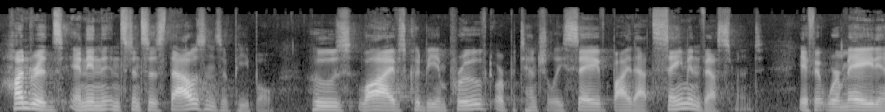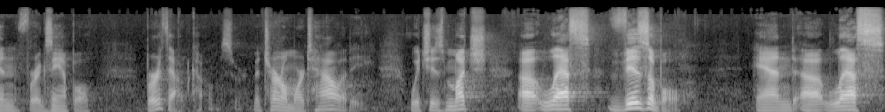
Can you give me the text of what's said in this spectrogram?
hundreds and in instances thousands of people whose lives could be improved or potentially saved by that same investment if it were made in, for example, birth outcomes or maternal mortality, which is much uh, less visible and uh, less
